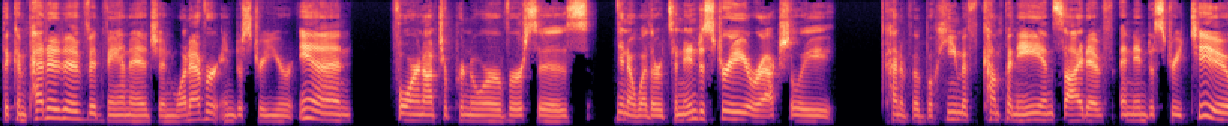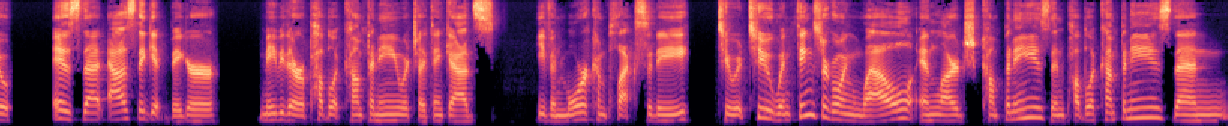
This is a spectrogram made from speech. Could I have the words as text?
the competitive advantage in whatever industry you're in for an entrepreneur versus you know whether it's an industry or actually kind of a behemoth company inside of an industry too, is that as they get bigger, maybe they're a public company, which I think adds even more complexity to it too. When things are going well in large companies and public companies, then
